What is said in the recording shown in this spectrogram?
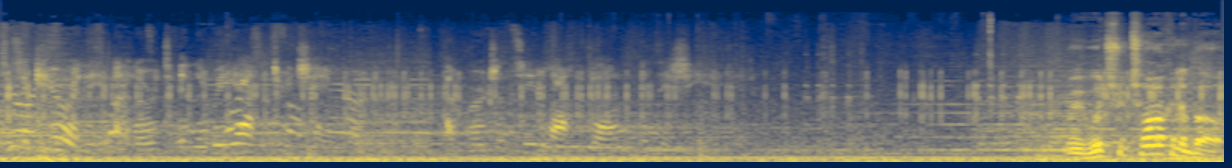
Security alert in the reactor chamber. Emergency lockdown initiated. Wait, what you talking about?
